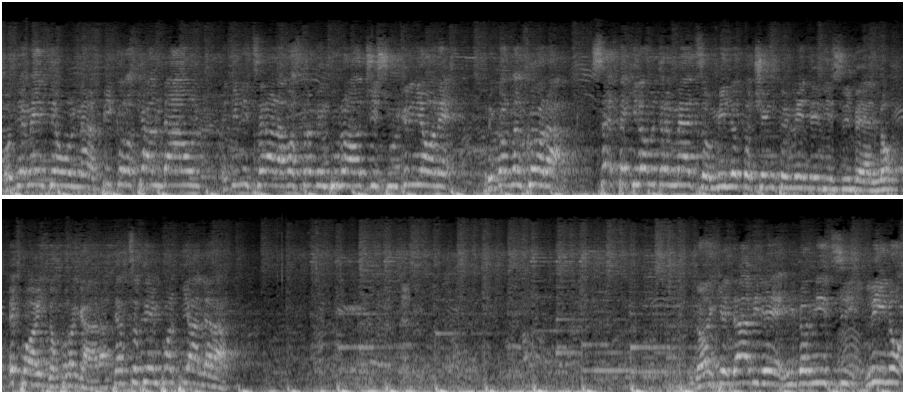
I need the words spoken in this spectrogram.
ovviamente un piccolo countdown ed inizierà la vostra avventura oggi sul Grignone. Ricordo ancora 7 km e mezzo, 1800 metri di dislivello e poi dopo la gara, terzo tempo al Piallara. Vedo anche Davide, Invernizzi, Lino,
